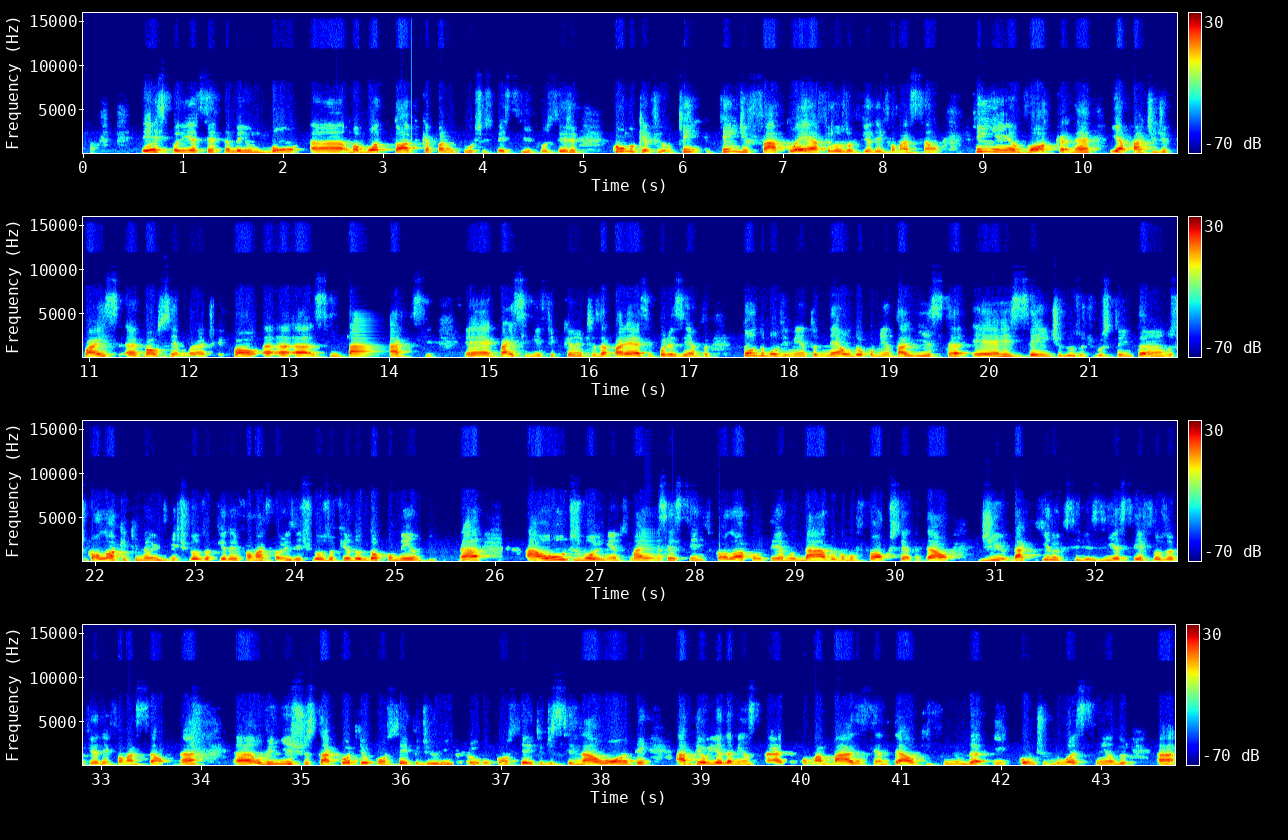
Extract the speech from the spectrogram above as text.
esse poderia ser também um bom, uh, uma boa tópica para um curso específico, ou seja, como que quem, quem de fato é a filosofia da informação, quem a evoca, né? E a partir de quais, uh, qual semântica, qual uh, sintaxe, é, quais significantes aparecem. Por exemplo, todo o movimento neodocumentalista é, recente dos últimos 30 anos coloca que não existe filosofia da informação, existe filosofia do documento. Né? Há outros movimentos mais recentes que colocam o termo dado como foco central de, daquilo que se dizia ser filosofia da informação. Né? Uh, o Vinícius destacou aqui o conceito de livro, o conceito de sinal ontem, a teoria da mensagem como uma base central que funda e continua sendo uh,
